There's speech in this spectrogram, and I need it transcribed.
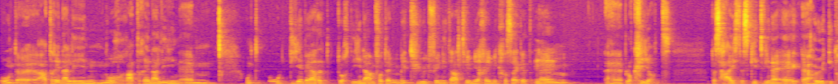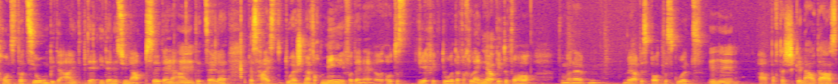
Und äh, Adrenalin, Noradrenalin. Ähm, und, und die werden durch die Einnahme von dem Methylphenidat, wie wir Chemiker sagen, ähm, äh, blockiert. Das heißt, es gibt wie eine äh, erhöhte Konzentration bei den, bei den, in diesen Synapsen, in diesen einen Zellen. Das heißt, du hast einfach mehr von diesen, äh, oder die Wirkung dauert einfach länger. Ja. Wie du vorher von einem Werbespot das gut abgebracht hast, ist genau das.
